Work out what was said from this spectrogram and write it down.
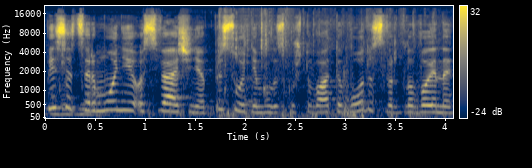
Після церемонії освячення присутні могли скуштувати воду свердловини.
